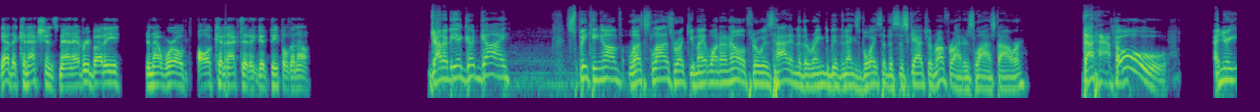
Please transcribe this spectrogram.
yeah, the connections, man, everybody in that world, all connected and good people to know. Got to be a good guy. Speaking of Les Lazaruk, you might want to know, threw his hat into the ring to be the next voice of the Saskatchewan Roughriders last hour. That happened. Oh, and you're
